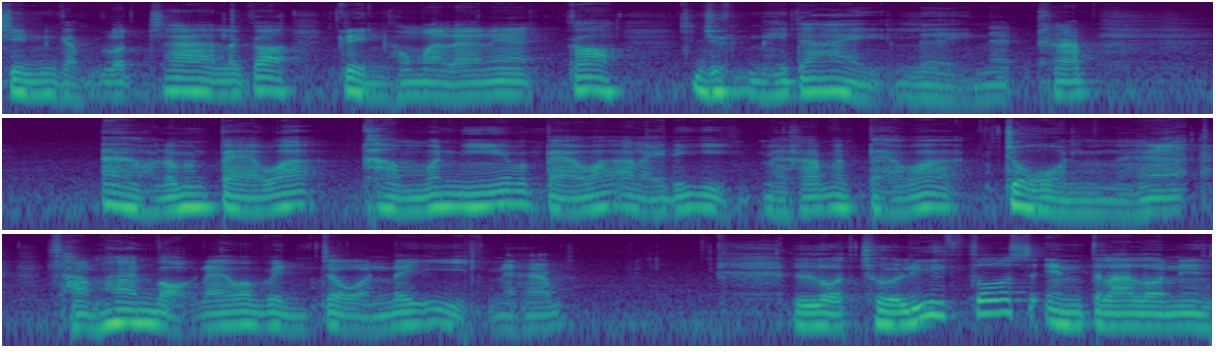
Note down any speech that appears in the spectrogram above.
ชินกับรสชาติแล้วก็กลิ่นของมันแล้วเนี่ยก็หยุดไม่ได้เลยนะครับอ้าวแล้วมันแปลว่า คำวันนี้มันแปลว่าอะไรได้อีกนะครับ มันแปลว่า โจรนะฮะสามารถบอกได้ว่าเป็นโจรได้อีกนะครับ Los chorizos entraron en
